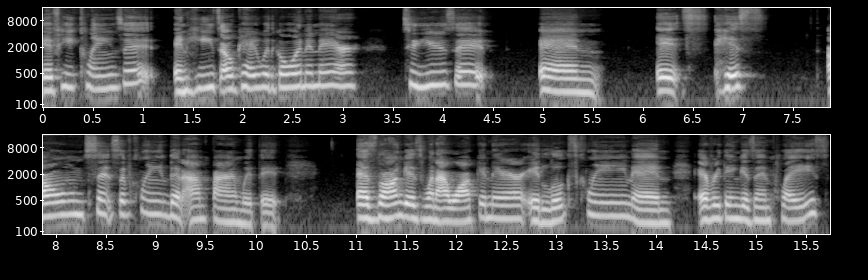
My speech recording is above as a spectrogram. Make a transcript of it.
If he cleans it and he's okay with going in there to use it and it's his own sense of clean, then I'm fine with it. As long as when I walk in there, it looks clean and everything is in place.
